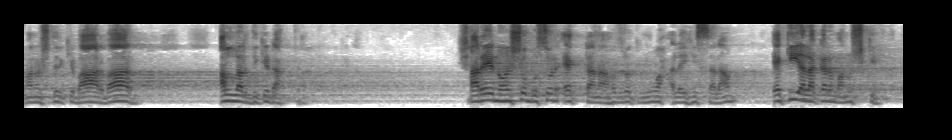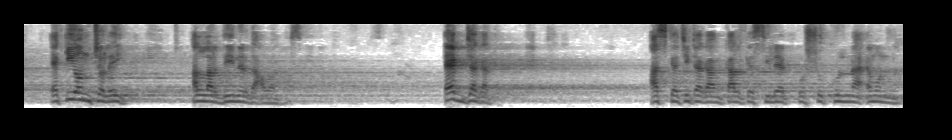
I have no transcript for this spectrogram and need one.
মানুষদেরকে বারবার আল্লাহর দিকে ডাকতেন। সাড়ে নয়শো বছর এক টানা হজরত নুয়াহ আলহিসাম একই এলাকার মানুষকে একই অঞ্চলেই আল্লাহর দিনের দাওয়াত দিয়েছে এক জায়গাতে। আজকে চিটাগাং, কালকে সিলেট, পরশু খুলনা এমন না।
